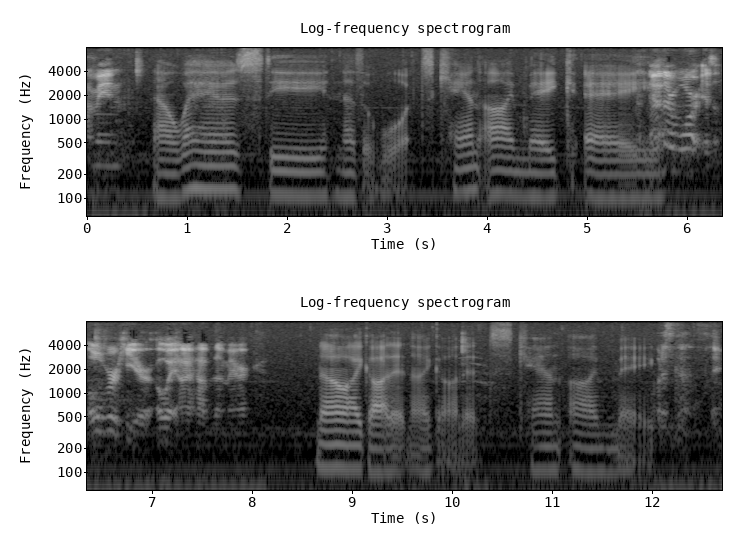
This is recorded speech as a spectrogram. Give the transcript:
I mean, Now where's the nether wart? Can I make a... Nether Wart is over here. Oh wait, I have them, Eric. No, I got it. I got it. Can I make... What is that thing?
